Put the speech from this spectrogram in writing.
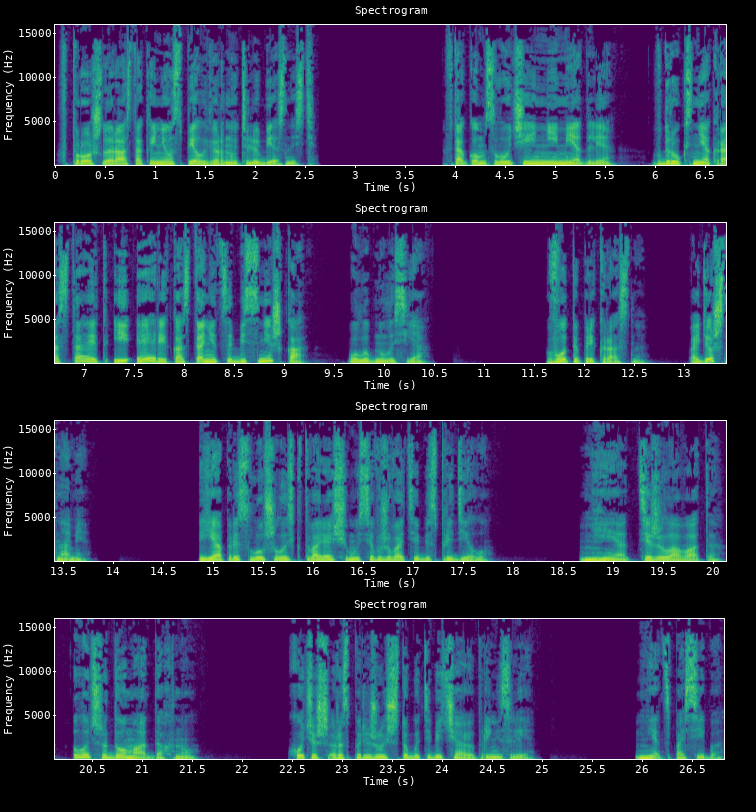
В прошлый раз так и не успел вернуть любезность». «В таком случае немедли. Вдруг снег растает, и Эрик останется без снежка», — улыбнулась я. «Вот и прекрасно. Пойдешь с нами?» Я прислушалась к творящемуся в животе беспределу. «Нет, тяжеловато. Лучше дома отдохну. Хочешь, распоряжусь, чтобы тебе чаю принесли?» «Нет, спасибо».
